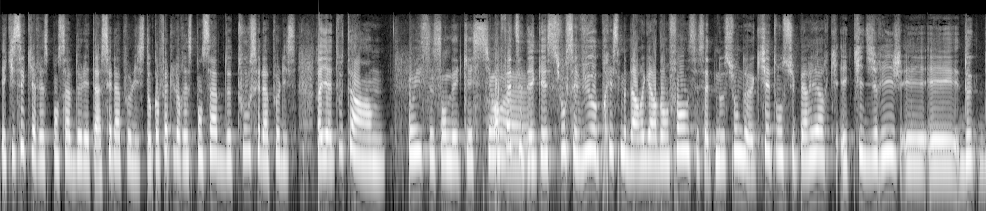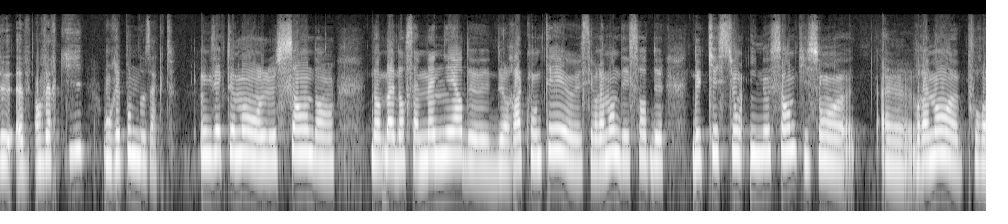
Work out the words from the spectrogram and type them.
Et qui c'est qui est responsable de l'État? C'est la police. Donc en fait, le responsable de tout, c'est la police. Enfin, il y a tout un... Oui, ce sont des questions... En fait, c'est des euh, questions, c'est vu au prisme d'un regard d'enfant, c'est cette notion de qui est ton supérieur et qui dirige et, de, euh, envers qui on répond de nos actes. Exactement, on le sent dans, dans, bah, dans sa manière de, de raconter. Euh, c'est vraiment des sortes de, de, questions innocentes qui sont euh, euh vraiment pour,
